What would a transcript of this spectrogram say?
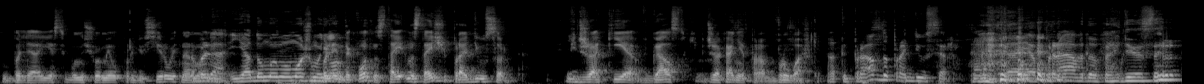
Бля, если бы он еще умел продюсировать нормально. Бля, я думаю, мы можем... Блин, него- так вот, настоя- настоящий продюсер. В пиджаке, в галстуке. Пиджака нет, правда, в рубашке. А ты правда продюсер? Да, я правда продюсер.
